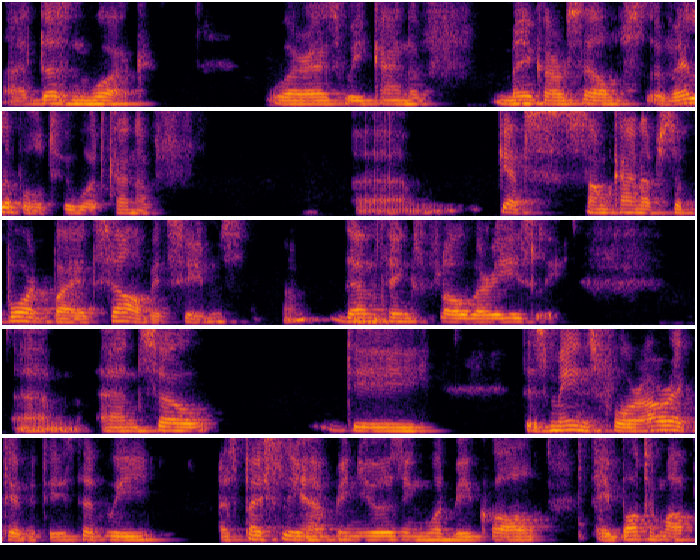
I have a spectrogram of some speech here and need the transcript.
uh, doesn't work. Whereas we kind of make ourselves available to what kind of um, gets some kind of support by itself, it seems, um, then mm-hmm. things flow very easily. Um, and so the this means for our activities that we especially have been using what we call a bottom-up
